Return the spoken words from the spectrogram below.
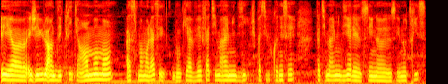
et, et j'ai eu un déclic à un moment. À ce moment-là, c'est donc il y avait Fatima Hamidi. Je sais pas si vous connaissez. Fatima Hamidi, elle est, c'est une, c'est une autrice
